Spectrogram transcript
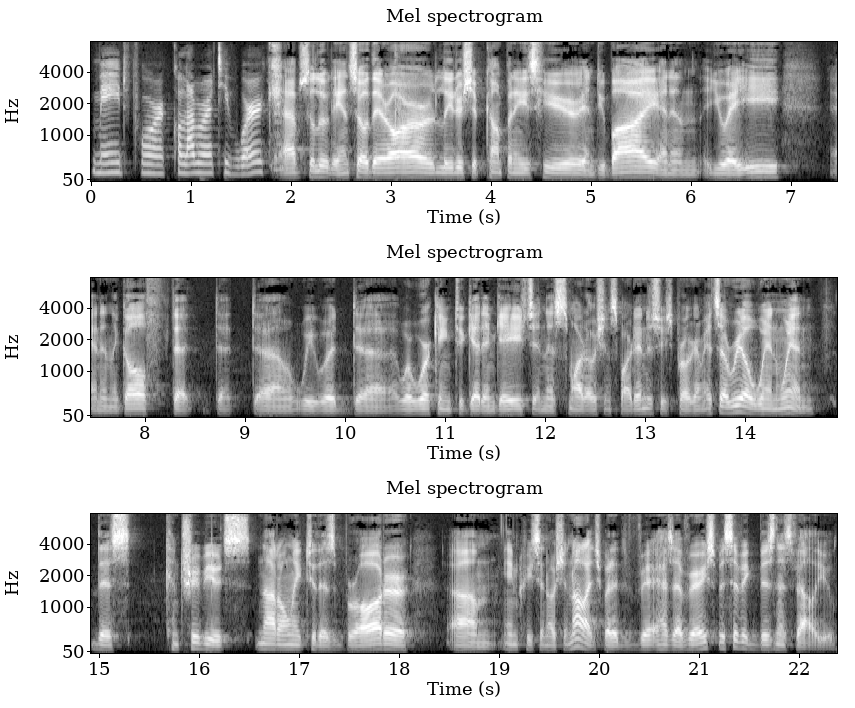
made for collaborative work. Absolutely. And so there are leadership companies here in Dubai and in UAE and in the Gulf that that uh, we would uh, we're working to get engaged in this Smart Ocean Smart Industries program. It's a real win-win. This contributes not only to this broader um, increase in ocean knowledge, but it has a very specific business value.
